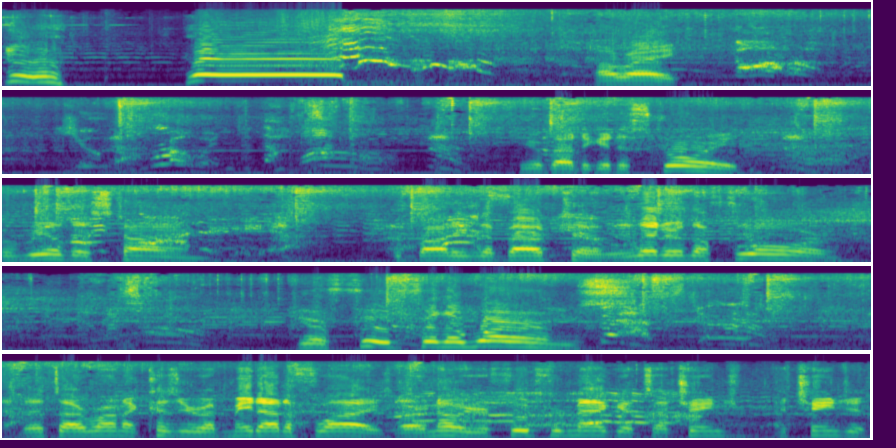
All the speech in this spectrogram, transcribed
Alright, You ruined the whole you're about to get destroyed. For real this time. Your body's about to litter the floor. You're food for the worms. That's ironic because you're made out of flies. Or no, you're food for maggots. I change I change it.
